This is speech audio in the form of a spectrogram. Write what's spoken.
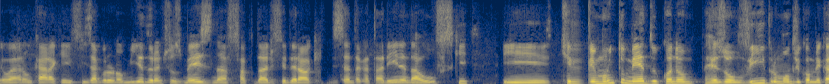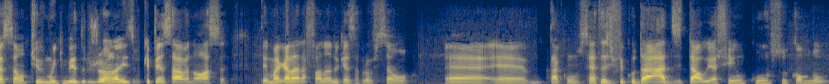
Eu era um cara que fiz agronomia durante os meses na Faculdade Federal de Santa Catarina, da UFSC, e tive muito medo quando eu resolvi ir para o mundo de comunicação, tive muito medo do jornalismo, porque pensava, nossa, tem uma galera falando que essa profissão está é, é, tá com certas dificuldades e tal, e achei um curso como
